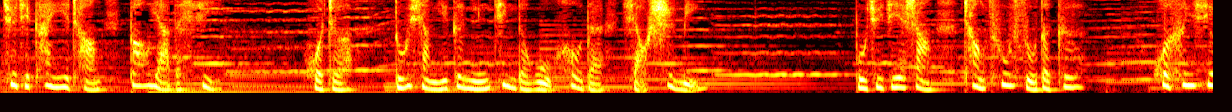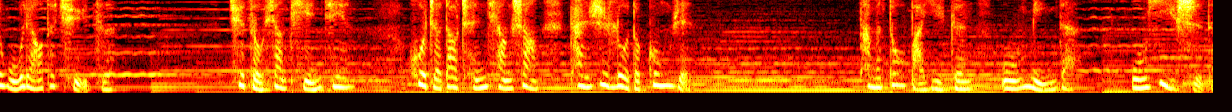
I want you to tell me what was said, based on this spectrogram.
却去看一场高雅的戏，或者。”独享一个宁静的午后的小市民，不去街上唱粗俗的歌，或哼些无聊的曲子，却走向田间，或者到城墙上看日落的工人。他们都把一根无名的、无意识的，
